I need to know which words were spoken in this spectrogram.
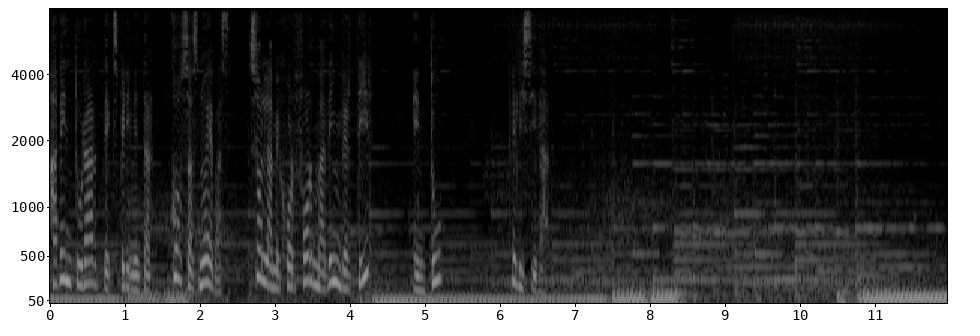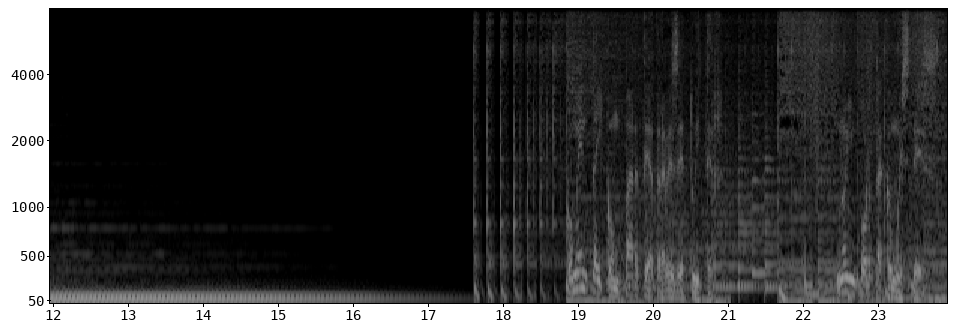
aventurarte experimentar cosas nuevas son la mejor forma de invertir en tu felicidad. Comenta y comparte a través de Twitter. No importa cómo estés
